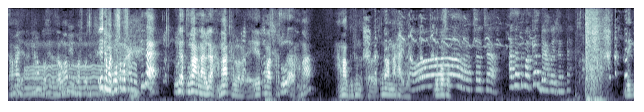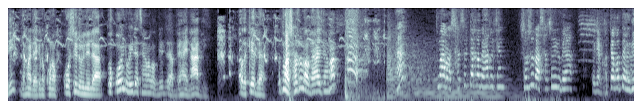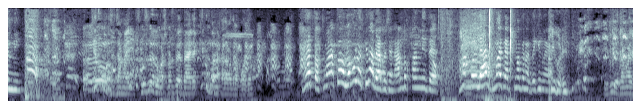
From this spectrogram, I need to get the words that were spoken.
জামাই বসে বস বসে। এই জামাই বসো বসো। কিতা তোমার না হইলা হামা খেলা লাগে। এ তোমার শ্বশুর আর হামা হামা দুজন খেলা লাগে। তোমার না হাইলা বসো। আচ্ছা আচ্ছা। আচ্ছা তোমার কে বিয়া কইছেন তা দেখবি? জামাই দেখে কোনো কোশ্চিন হইলিলা তো কই নইটা চ্যাংরা লোক বেটা বেহাই না দি। ওদের কে দেয়? তোমার শাশুড়ি লোক দেখাইছে আমার। হ্যাঁ? তোমার শাশুড়ি টাকা বেহা করছেন শ্বশুর আর শাশুড়ির বেহা? এটা ঘতে ঘতে হয়ে বলছে জামাই? শ্বশুরের লোক শাশুড়ির বেহাইটা কেন ধরনের কথাবার্তা কয় হ্যাঁ তো তোমার তো লোক লোক কিনা বেহা করছেন আর লোক কান নিতে আমার কইলে আর আমার এক তোমাদের না দেখি না জামাই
